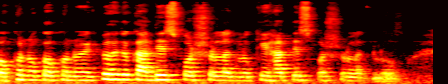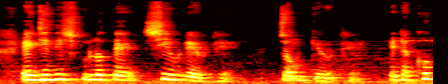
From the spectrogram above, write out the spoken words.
কখনো কখনো একটু হয়তো কাঁধে স্পর্শ লাগল, কি হাতে স্পর্শ লাগল, এই জিনিসগুলোতে শিউরে ওঠে, চমকে ওঠে। এটা খুব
